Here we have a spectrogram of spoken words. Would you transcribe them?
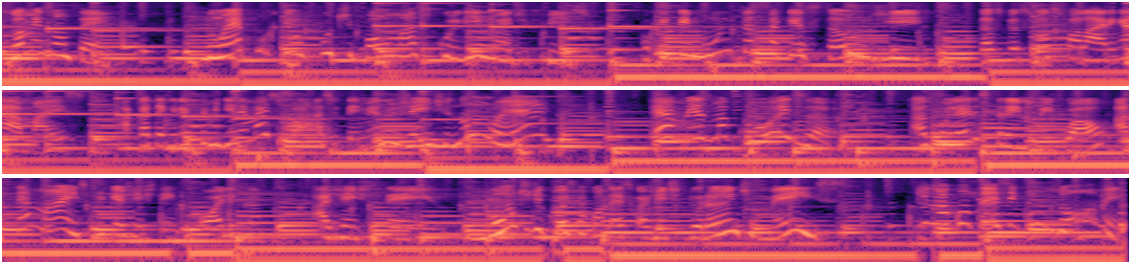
Os homens não têm. Não é porque o futebol masculino é difícil, porque tem muita essa questão de das pessoas falarem: "Ah, mas a categoria feminina é mais fácil, tem menos gente". Não é. É a mesma coisa. As mulheres treinam igual, até mais, porque a gente tem cólica, a gente tem um monte de coisa que acontece com a gente durante o mês que não acontecem com os homens.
